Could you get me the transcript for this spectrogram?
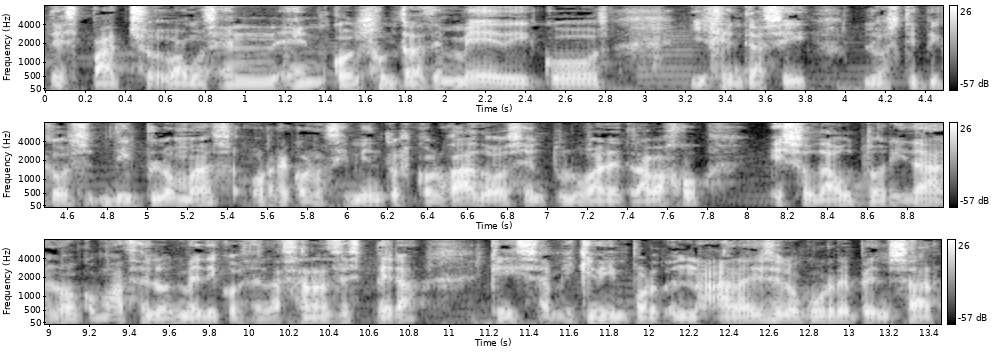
despacho, vamos, en, en consultas de médicos y gente así, los típicos diplomas o reconocimientos colgados en tu lugar de trabajo, eso da autoridad, ¿no? Como hacen los médicos en las salas de espera, que dice, a mí qué me importa, a nadie se le ocurre pensar,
